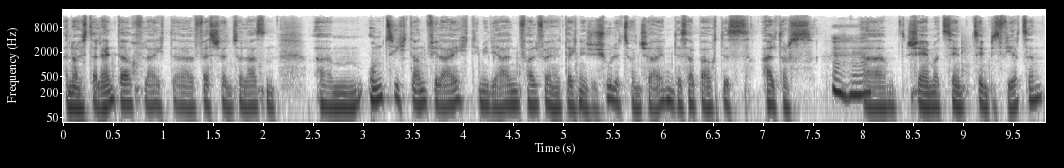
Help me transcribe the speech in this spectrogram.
ein neues Talent auch vielleicht äh, feststellen zu lassen ähm, und sich dann vielleicht im idealen Fall für eine technische Schule zu entscheiden. Deshalb auch das Altersschema mhm. äh, 10, 10 bis 14,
